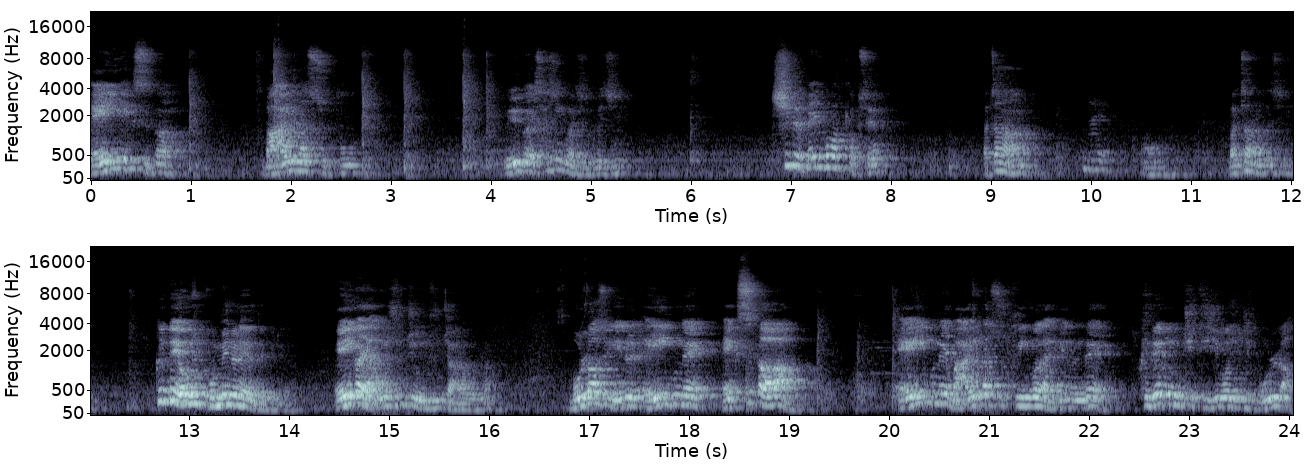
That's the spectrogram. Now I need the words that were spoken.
AX가 마이너스 9 여기까지 사진 거지 그지? 7을 뺀 거밖에 없어요? 맞잖아. 네. 어. 맞잖아 그지? 근데 여기서 고민을 해야 돼 그래요. A가 양수인지 음수인지 알아볼라? 몰라서 얘를 A분의 X가 A분의 마이너스 9인 건 알겠는데 그대로인지 뒤집어진지 몰라.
